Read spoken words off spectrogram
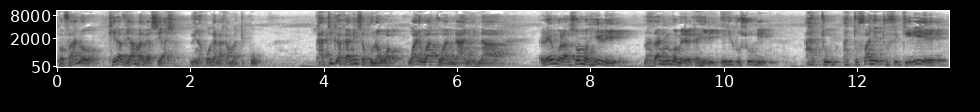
kwa mfano kila vyama vya siasa vinakuwa na kamati kuu. Katika kanisa kuna wa, wale watu wa ndani na lengo la somo hili nadhani Mungu ameliweka hili ili kusudi atu, atufanye tufikirie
